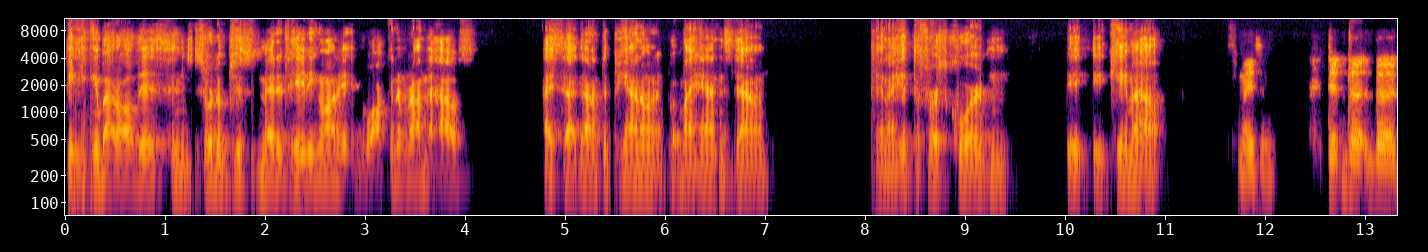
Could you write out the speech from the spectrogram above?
thinking about all this and sort of just meditating on it and walking around the house, I sat down at the piano and I put my hands down and I hit the first chord and it, it came out. It's amazing. Did the the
